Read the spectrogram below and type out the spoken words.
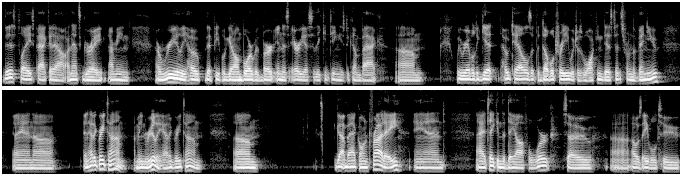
This place packed it out, and that's great. I mean, I really hope that people get on board with Bert in this area so that he continues to come back. Um, we were able to get hotels at the DoubleTree, which was walking distance from the venue, and uh, and had a great time. I mean, really had a great time. Um, got back on Friday, and I had taken the day off of work, so uh, I was able to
